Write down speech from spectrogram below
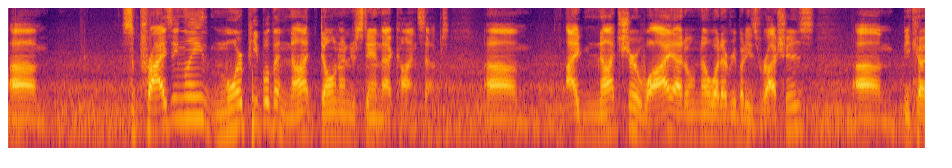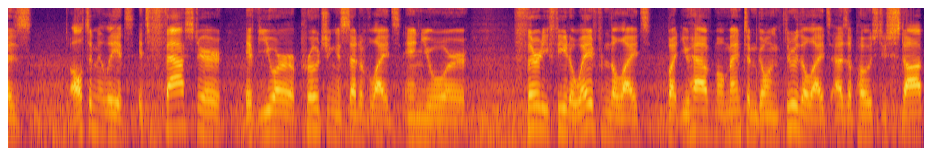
Um, surprisingly, more people than not don't understand that concept. Um, I'm not sure why. I don't know what everybody's rush is, um, because ultimately it's it's faster if you are approaching a set of lights and you're 30 feet away from the lights, but you have momentum going through the lights as opposed to stop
